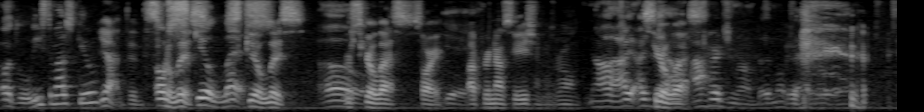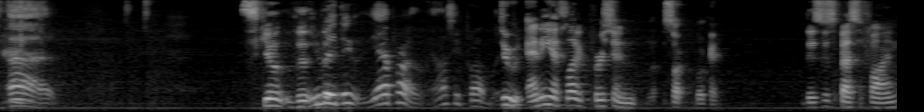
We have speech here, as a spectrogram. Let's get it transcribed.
Oh, the least amount of skill. Yeah, the Oh, skillless. skill-less. Skillless. Oh, Or skillless. Sorry, Yeah. my pronunciation was wrong. no, I I, Skill I. I heard you wrong, brother. Bad. Uh, Skill. The, you the- really think? Yeah, probably. Honestly, probably. dude, any athletic person. Sorry, okay. This is specifying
